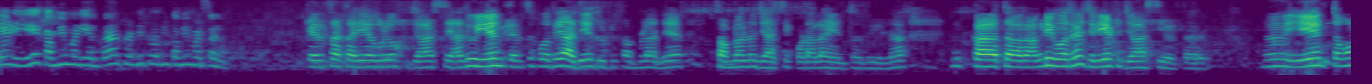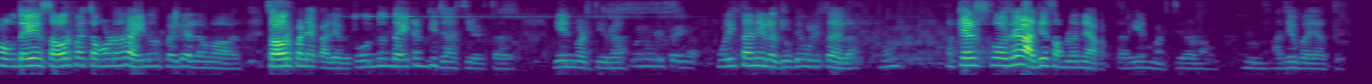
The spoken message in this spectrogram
ಹೇಳಿ ಕಮ್ಮಿ ಮಾಡಿ ಅಂತ ಖಂಡಿತವಾಗ್ಲೂ ಕಮ್ಮಿ ಮಾಡ್ಸೋಣ. ಕೆಲಸ ಕಾರ್ಯಗಳು ಜಾಸ್ತಿ ಅದು ಏನು ಕೆಲ್ಸಕ್ಕೆ ಹೋದ್ರೆ ಅದೇ ದುಡ್ಡು ಸಂಬಳನೇ ಸಂಬಳನೂ ಜಾಸ್ತಿ ಕೊಡಲ್ಲ ಎಂಥದ್ದು ಇಲ್ಲ. ಅಂಗಡಿಗೆ ಹೋದ್ರೆ ರೇಟ್ ಜಾಸ್ತಿ ಹೇಳ್ತಾರೆ. ಹ್ಮ್, ಏನ್ ತಗೊಂಡ್ ಒಂದ್ ಐದು ಸಾವಿರ ರೂಪಾಯಿ ತಗೊಂಡ್ರೆ ಐನೂರು ರೂಪಾಯಿ ಎಲ್ಲ ಸಾವಿರ ರೂಪಾಯಿನೇ ಖಾಲಿ ಆಗುತ್ತೆ. ಒಂದೊಂದು ಐಟಮ್ಗೆ ಜಾಸ್ತಿ ಹೇಳ್ತಾರೆ. ಏನ್ ಮಾಡ್ತೀರಾ? ಉಳಿತಾನೆ ಇಲ್ಲ ದುಡ್ಡೇ ಉಳಿತಾ ಇಲ್ಲ. ಹ್ಮ್. ಕೆಲ್ಸಕ್ಕೆ ಹೋದ್ರೆ ಅದೇ ಸಂಬಳನೇ ಹಾಕ್ತಾರೆ. ಏನ್ ಮಾಡ್ತೀರಾ ನಾವು? ಹ್ಮ್ ಅದೇ ಭಯ ಆಗ್ತೈತೆ.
